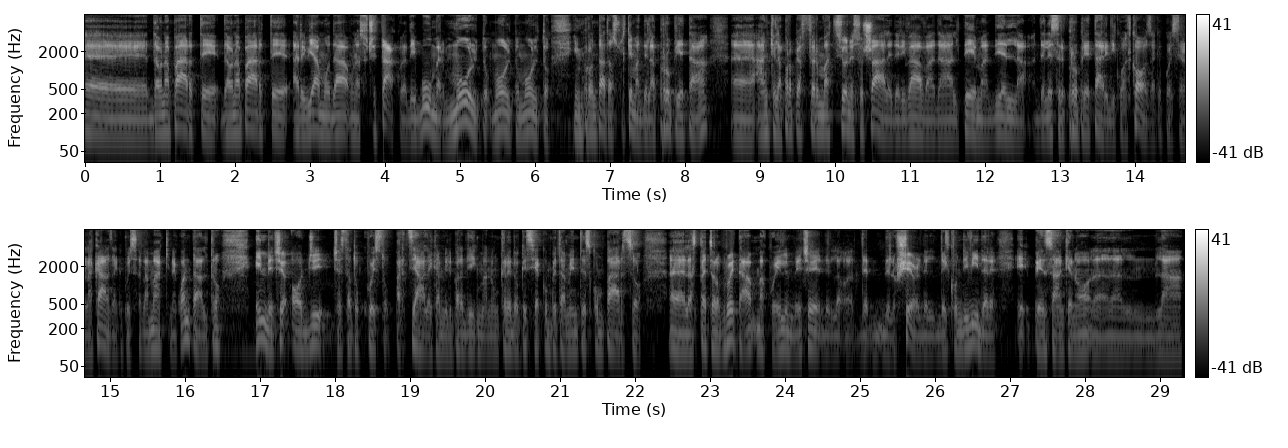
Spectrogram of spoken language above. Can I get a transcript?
Eh, da, una parte, da, una parte, arriviamo da una società, quella dei boomer, molto, molto, molto improntata sul tema della proprietà, eh, anche la propria affermazione sociale derivava dal tema della, dell'essere proprietari di qualcosa, che può essere la casa, che può essere la macchina e quant'altro, e invece oggi c'è stato questo parziale cambio di paradigma, non credo che sia completamente scomparso eh, l'aspetto della proprietà, ma quello invece dello, de, dello share, del, del, condividere, e pensa anche no, la, la,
